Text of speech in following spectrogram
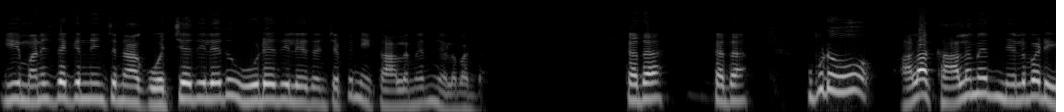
ఈ మనిషి దగ్గర నుంచి నాకు వచ్చేది లేదు ఊడేది లేదని చెప్పి నీ కాళ్ళ మీద నిలబడ్డావు. కదా? కదా? ఇప్పుడు అలా కాళ్ళ మీద నిలబడి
